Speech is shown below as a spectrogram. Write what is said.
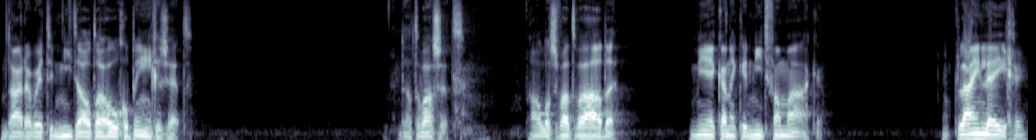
Daardoor werd er niet al te hoog op ingezet. Dat was het. Alles wat we hadden. Meer kan ik er niet van maken. Een klein leger,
